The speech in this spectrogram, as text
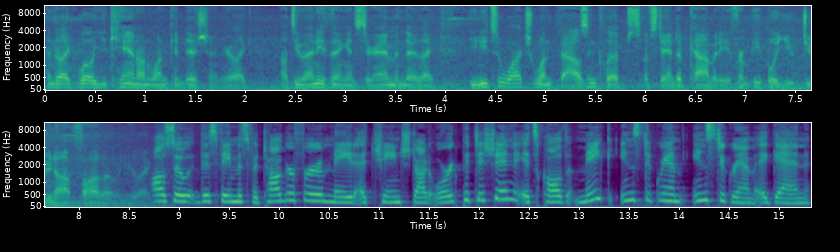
And they're like, Well, you can on one condition. You're like, I'll do anything, Instagram. And they're like, You need to watch 1,000 clips of stand up comedy from people you do not follow. And also, this famous photographer made a change.org petition. It's called Make Instagram Instagram Again,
